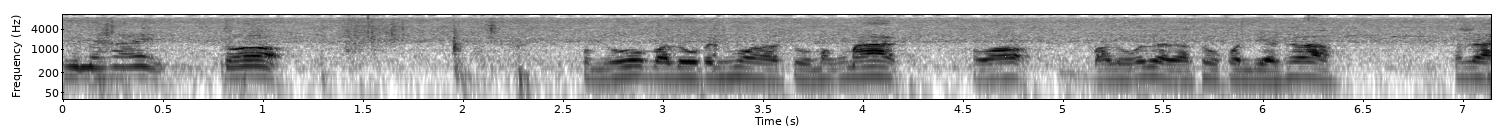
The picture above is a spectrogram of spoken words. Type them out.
คือไม่ให้ ก็ ผมรู้บาลูเป็นห่วงลาซูมากๆ เพราะว่าบาลูก็เหลือลาซูคนเดียวใช่ป่ะไม่เป็นไร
